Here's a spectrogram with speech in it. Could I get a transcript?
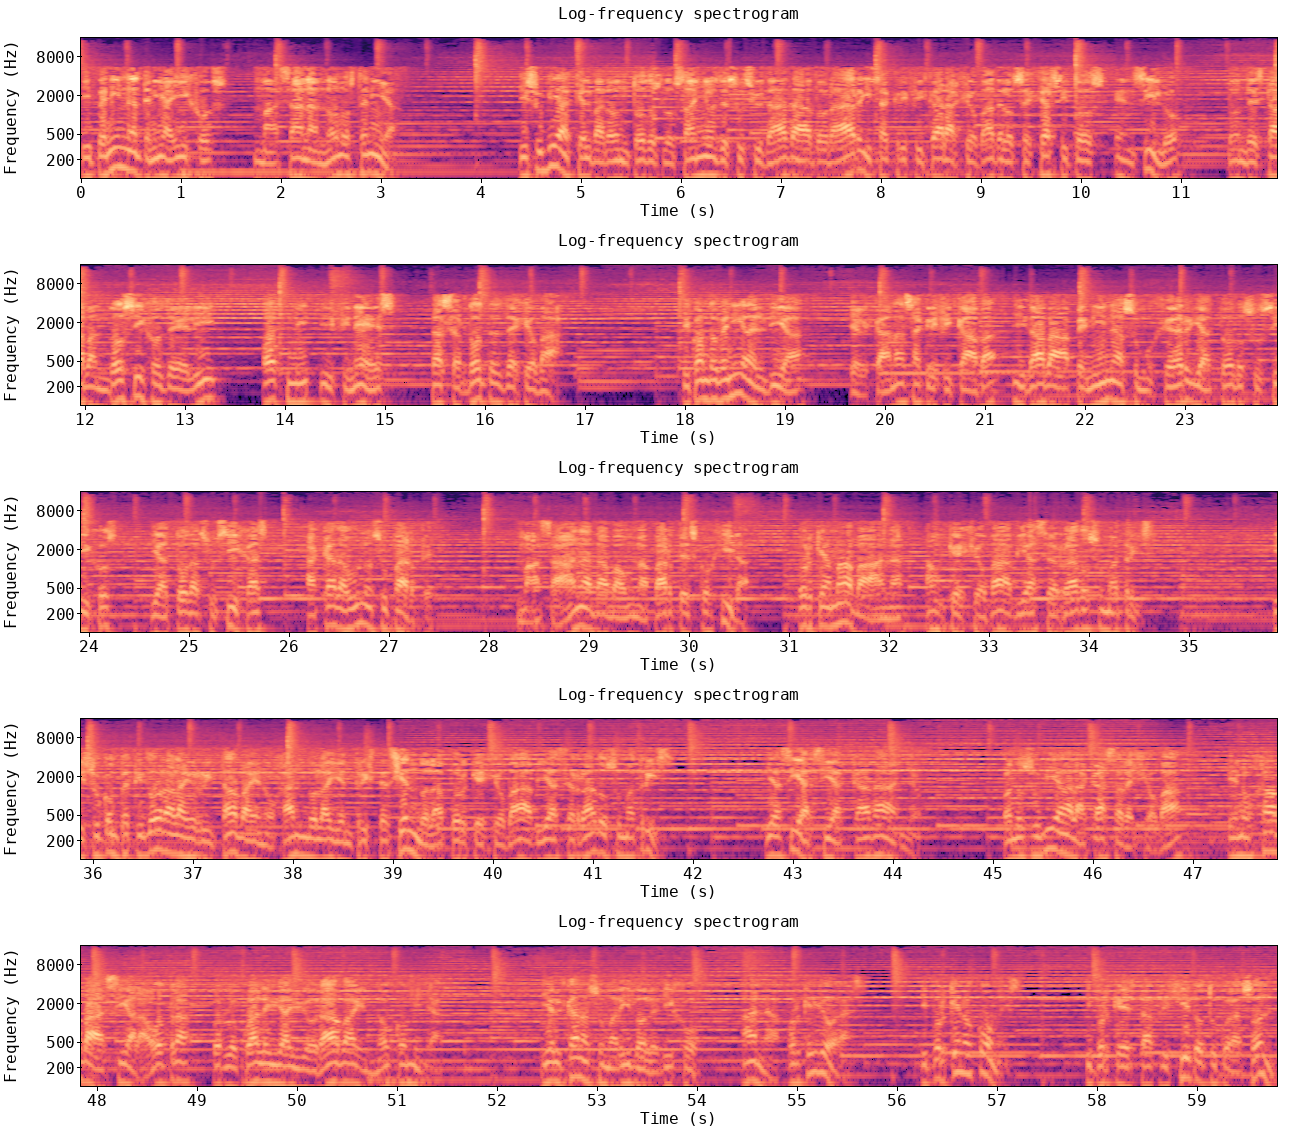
Y Penina tenía hijos, mas Ana no los tenía y subía aquel varón todos los años de su ciudad a adorar y sacrificar a Jehová de los ejércitos en Silo, donde estaban dos hijos de Elí, Ofni y Finés, sacerdotes de Jehová. Y cuando venía el día, el Cana sacrificaba y daba a Penina a su mujer y a todos sus hijos y a todas sus hijas, a cada uno su parte. Mas a Ana daba una parte escogida, porque amaba a Ana, aunque Jehová había cerrado su matriz. Y su competidora la irritaba enojándola y entristeciéndola porque Jehová había cerrado su matriz. Y así hacía cada año. Cuando subía a la casa de Jehová, enojaba así a la otra, por lo cual ella lloraba y no comía. Y el Cana su marido le dijo, Ana, ¿por qué lloras? ¿Y por qué no comes? ¿Y por qué está afligido tu corazón?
